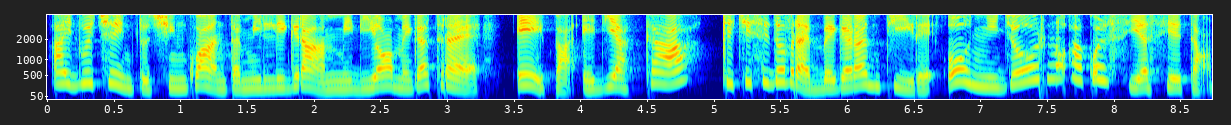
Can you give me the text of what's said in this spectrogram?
ai 250 mg di omega 3, EPA e DHA che ci si dovrebbe garantire ogni giorno a qualsiasi età.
